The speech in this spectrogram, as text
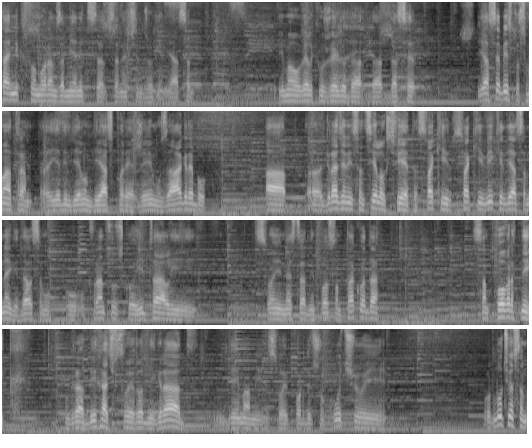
taj mikrofon moram zamijeniti sa, sa nečim drugim. Ja sam imao veliku želju da, da, da se... Ja sebe isto smatram e, jednim dijelom dijaspore, živim u Zagrebu, a građani sam cijelog svijeta. Svaki, svaki vikend ja sam negdje, da li sam u, u, u Francuskoj, Italiji, svojim estradnim poslom, tako da sam povratnik u grad Bihać, svoj rodni grad, gdje imam i svoju porodičnu kuću i odlučio sam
